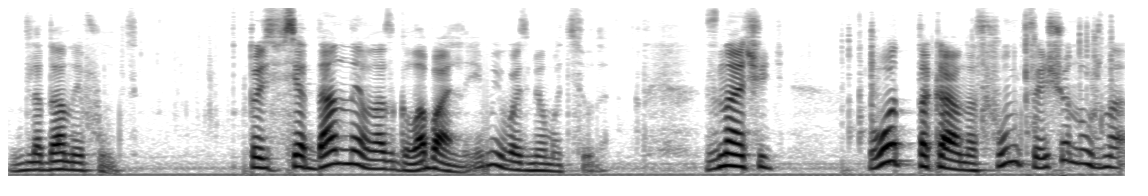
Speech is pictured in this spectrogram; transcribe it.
для данной функции. То есть все данные у нас глобальные, и мы возьмем отсюда. Значит, вот такая у нас функция. Еще нужно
